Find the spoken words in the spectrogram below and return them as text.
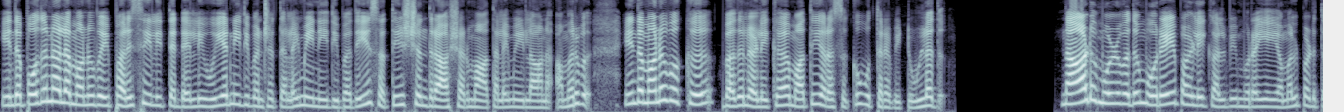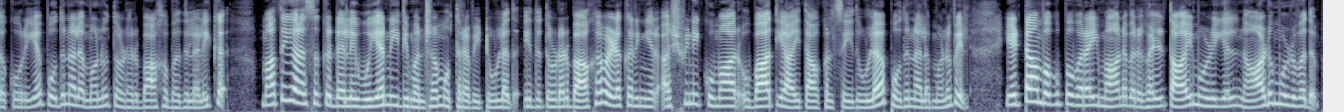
இந்த பொதுநல மனுவை பரிசீலித்த டெல்லி உயர்நீதிமன்ற தலைமை நீதிபதி சதீஷ் சந்திரா சர்மா தலைமையிலான அமர்வு இந்த மனுவுக்கு பதிலளிக்க மத்திய அரசு அரசுக்கு உத்தரவிட்டுள்ளது. நாடு முழுவதும் ஒரே பள்ளி கல்வி முறையை அமல்படுத்த கோரிய பொதுநல மனு தொடர்பாக பதிலளிக்க மத்திய அரசுக்கு டெல்லி உயர்நீதிமன்றம் உத்தரவிட்டுள்ளது. இது தொடர்பாக வழக்கறிஞர் அஸ்வினி குமார் உபாத்யாய் தாக்கல் செய்துள்ள பொதுநல மனுவில் எட்டாம் வகுப்பு வரை மாணவர்கள் தாய்மொழியில் நாடு முழுவதும்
